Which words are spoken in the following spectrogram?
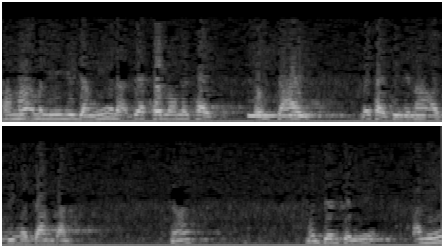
ธรรมะมันมีอยู่อย่างนี้แหละแต่คนเราไม่ค่อยสนใจ ไม่ค่อยพิจารณาเอาจริงเอาจังกัน นะ มันเป็นเช่นนี้ อันนี้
